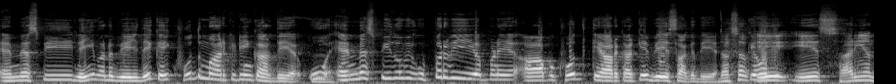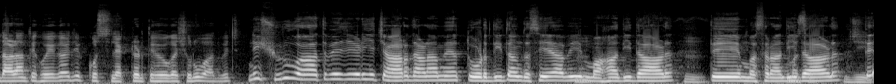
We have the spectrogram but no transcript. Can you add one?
ਐਮਐਸਪੀ ਨਹੀਂ ਮਤਲਬ ਵੇਚਦੇ ਕਈ ਖੁਦ ਮਾਰਕੀਟਿੰਗ ਕਰਦੇ ਆ। ਉਹ ਐਮਐਸਪੀ ਤੋਂ ਵੀ ਉੱਪਰ ਵੀ ਆਪਣੇ ਆਪ ਖੁਦ ਤਿਆਰ ਕਰਕੇ ਵੇਚ ਸਕਦੇ ਆ। ਕਿਉਂ- ਇਹ ਇਹ ਸਾਰੀਆਂ ਦਾਲਾਂ ਤੇ ਹੋਏਗਾ ਜੇ ਕੁਝ ਸਿਲੈਕਟਡ ਤੇ ਹੋਏਗਾ ਸ਼ੁਰੂਆਤ ਵਿੱਚ? ਨਹੀਂ ਸ਼ੁਰੂਆਤ ਵਿੱਚ ਜਿਹੜੀਆਂ ਚਾਰ ਦਾਲਾਂ ਮੈਂ ਤੁੜ ਦੀ ਤੁਹਾਨੂੰ ਦੱਸਿਆ ਵੀ ਮਾਹਾਂ ਦੀ ਦਾਲ ਤੇ ਮਸਰਾਂ ਦੀ ਦਾਲ। ਤੇ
